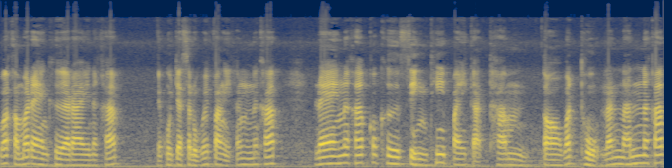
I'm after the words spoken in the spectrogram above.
ว่าคำว่าแรงคืออะไรนะครับ เดี๋ยวครูจะสรุปให้ฟังอีกครั้งนึงนะครับ แรงนะครับก็คือสิ่งที่ไปกระทำต่อวัตถุนั้นๆนะครับ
